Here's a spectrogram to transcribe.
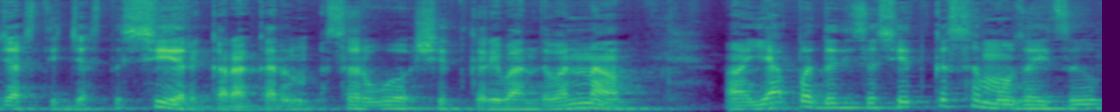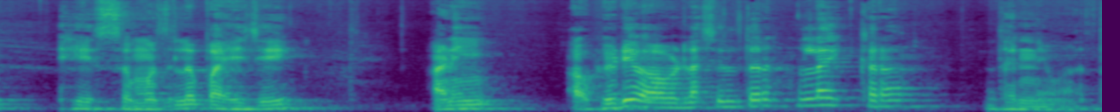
जास्तीत जास्त शेअर करा. कारण सर्व शेतकरी बांधवांना या पद्धतीचं शेत कसं मोजायचं हे समजलं पाहिजे. आणि व्हिडिओ आवडला असेल तर लाईक करा. धन्यवाद.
